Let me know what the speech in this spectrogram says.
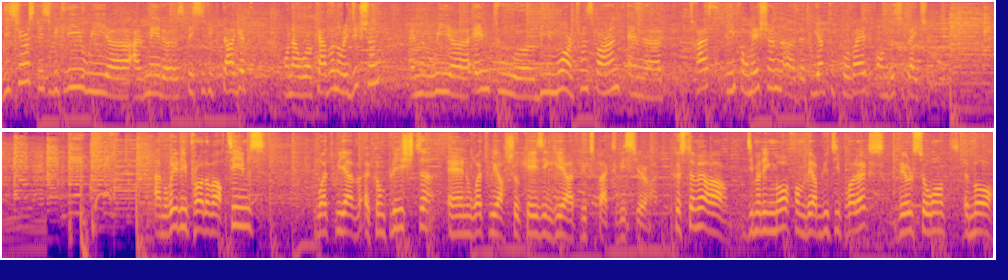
This year specifically we have made a specific target on our carbon reduction and we uh, aim to uh, be more transparent and uh, trust information that we have to provide on the supply chain. I'm really proud of our teams, what we have accomplished and what we are showcasing here at Luxe Pack this year. Customers are demanding more from their beauty products. They also want a more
